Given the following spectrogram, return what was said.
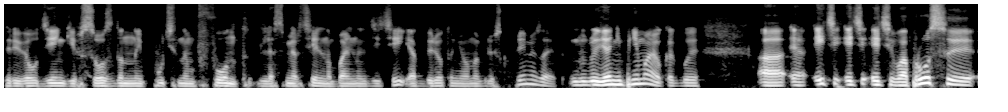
перевел деньги в созданный Путиным фонд для смертельно больных детей и отберет у него Нобелевскую премию за это. Ну, я не понимаю, как бы а, э, эти, эти, эти вопросы,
